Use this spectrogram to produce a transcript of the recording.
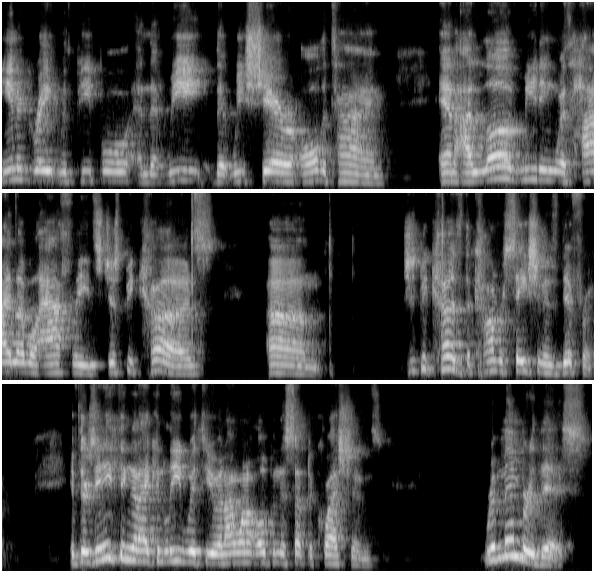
integrate with people, and that we that we share all the time and I love meeting with high level athletes just because, um, just because the conversation is different. If there's anything that I can leave with you, and I want to open this up to questions, remember this.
